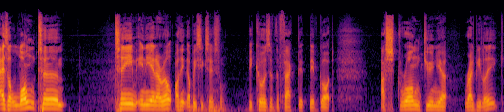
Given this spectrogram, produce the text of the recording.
As a long term team in the NRL, I think they'll be successful because of the fact that they've got a strong junior rugby league.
